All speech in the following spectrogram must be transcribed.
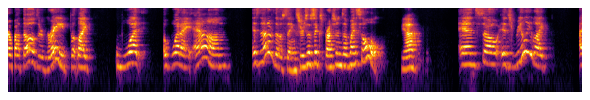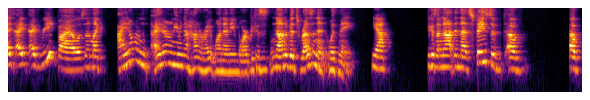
about those, they're great. But like what what I am is none of those things. They're just expressions of my soul. Yeah. And so it's really like I, I, I read bios and I'm like, I don't I don't even know how to write one anymore because none of it's resonant with me. Yeah. Because I'm not in that space of of of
